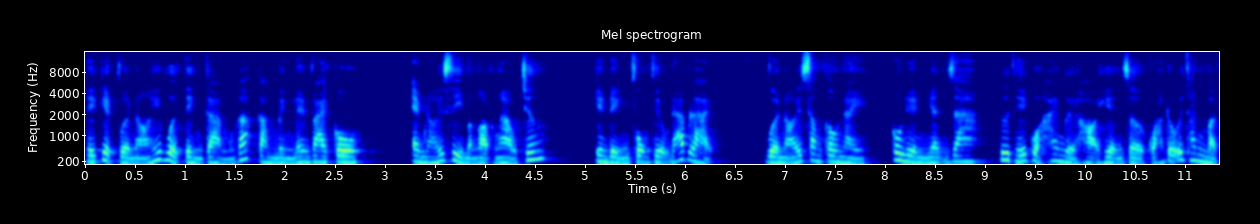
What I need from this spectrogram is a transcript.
Thế Kiệt vừa nói vừa tình cảm gác cầm mình lên vai cô. Em nói gì mà ngọt ngào chứ? Yên Đình phụng phịu đáp lại. Vừa nói xong câu này, cô liền nhận ra tư thế của hai người họ hiện giờ quá đỗi thân mật.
